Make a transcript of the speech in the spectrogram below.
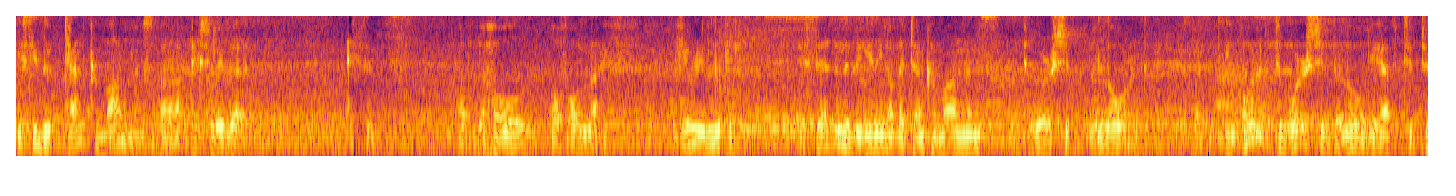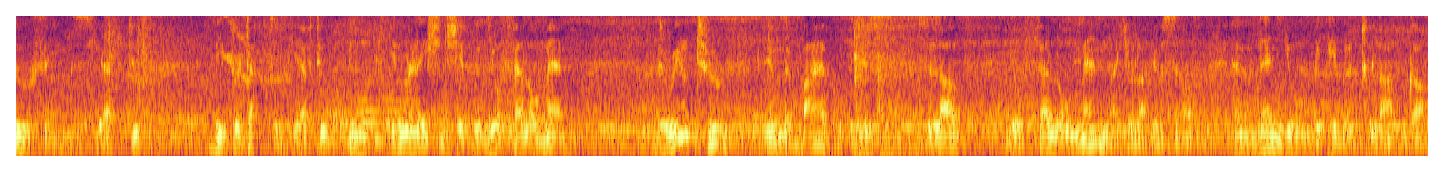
You see, the Ten Commandments are actually the essence of the whole of all life. If you really look at it, it says in the beginning of the Ten Commandments to worship the Lord. But in order to worship the Lord, you have to do things. You have to be productive. You have to be in relationship with your fellow men. The real truth in the Bible is love your fellow men like you love yourself, and then you will be able to love God.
